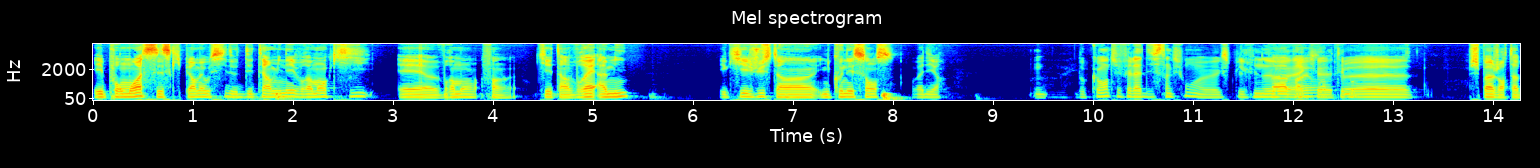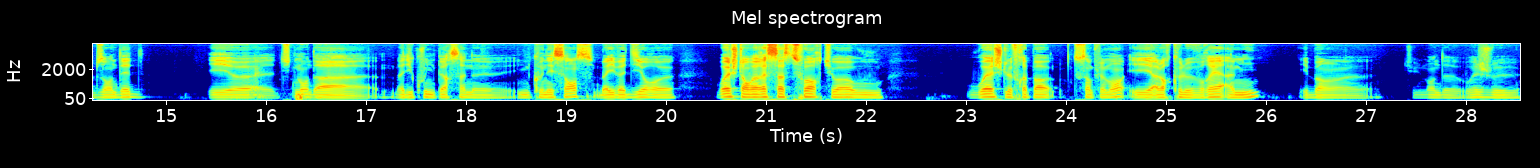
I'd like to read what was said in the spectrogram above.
Et pour moi, c'est ce qui permet aussi de déterminer vraiment qui est vraiment, enfin, qui est un vrai ami et qui est juste un- une connaissance, on va dire. Donc, comment tu fais la distinction Explique-nous Bah, avec exemple, tes mots. je sais pas, genre t'as besoin d'aide et euh, tu demandes à bah, du coup une personne, euh, une connaissance, bah, il va te dire euh, ouais je t'enverrai ça ce soir, tu vois, ou ouais je le ferai pas tout simplement. Et alors que le vrai ami, et ben euh, tu lui demandes ouais je veux,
